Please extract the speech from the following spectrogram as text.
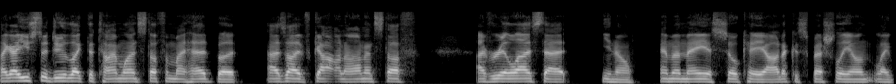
Like I used to do like the timeline stuff in my head, but as I've gotten on and stuff, I've realized that, you know, MMA is so chaotic, especially on like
